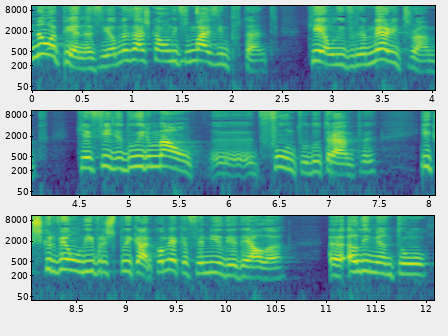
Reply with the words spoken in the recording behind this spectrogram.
Não apenas ele, mas acho que há um livro mais importante, que é o livro da Mary Trump, que é filha do irmão uh, defunto do Trump, e que escreveu um livro a explicar como é que a família dela uh, alimentou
